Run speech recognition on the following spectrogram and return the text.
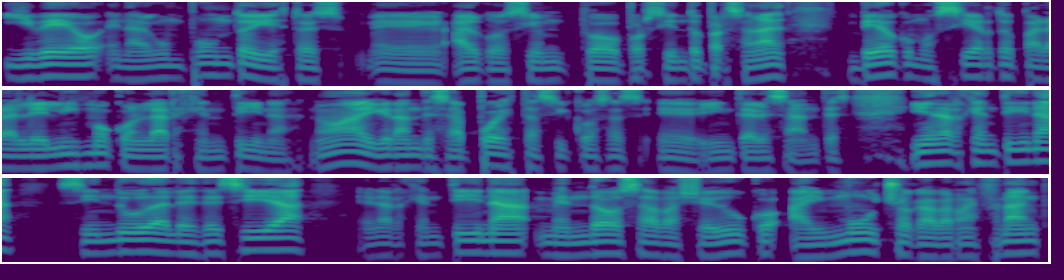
y veo en algún punto, y esto es eh, algo 100% personal, veo como cierto paralelismo con la Argentina. ¿no? Hay grandes apuestas y cosas eh, interesantes. Y en Argentina, sin duda les decía, en Argentina, Mendoza, Valleduco, hay mucho Cabernet Franc.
